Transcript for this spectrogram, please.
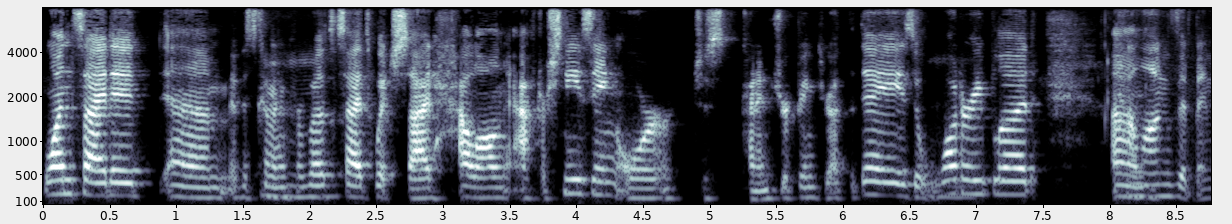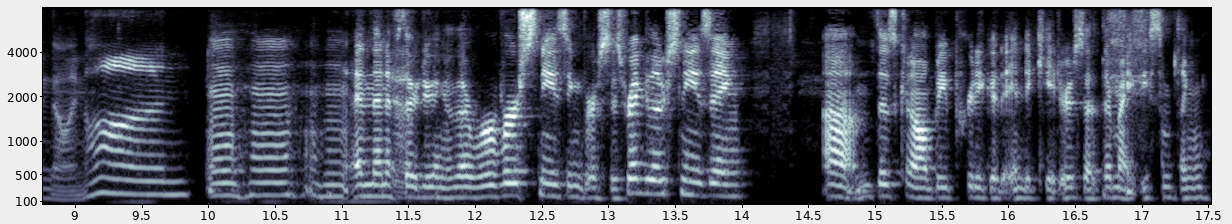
one-sided, um, if it's coming from Mhm. both sides, which side, how long after sneezing, or just kind of dripping throughout the day. Is it watery blood? How Um, long has it been going on? Mm-hmm, hmm And then if Yeah. they're doing the reverse sneezing versus regular sneezing, um, those can all be pretty good indicators that there might be something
